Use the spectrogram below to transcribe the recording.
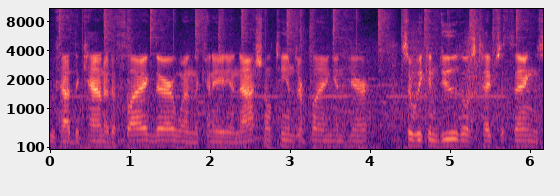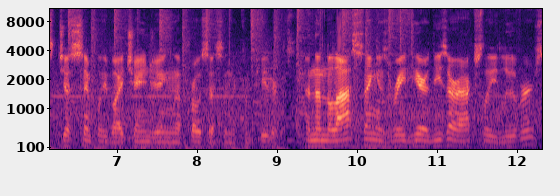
We've had the Canada flag there when the Canadian national teams are playing in here. So we can do those types of things just simply by changing the process in the computer. And then the last thing is right here, these are actually louvers.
